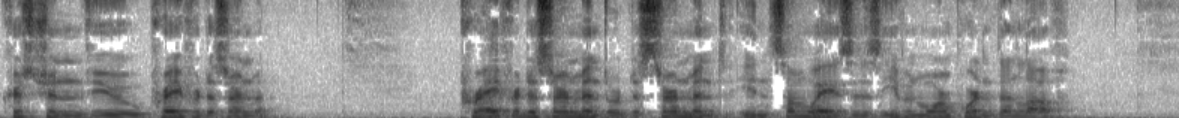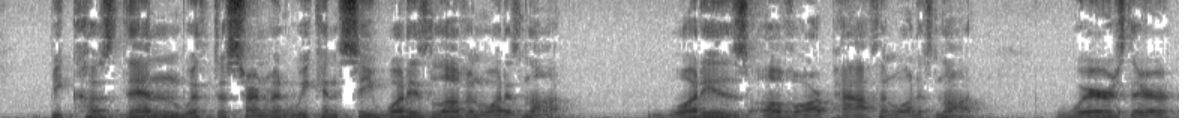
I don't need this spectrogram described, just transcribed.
Christian view, pray for discernment. Pray for discernment, or discernment in some ways is even more important than love. Because then, with discernment, we can see what is love and what is not. What is of our path and what is not. Where is there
